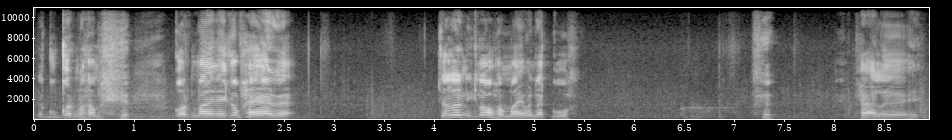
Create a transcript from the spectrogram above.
แล้วกูกดมาทำไมกดมาไงก็แพ้เนี่ย จะเล่นอีกรอบทำไมวะเนี่ยกู แพ้เลย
